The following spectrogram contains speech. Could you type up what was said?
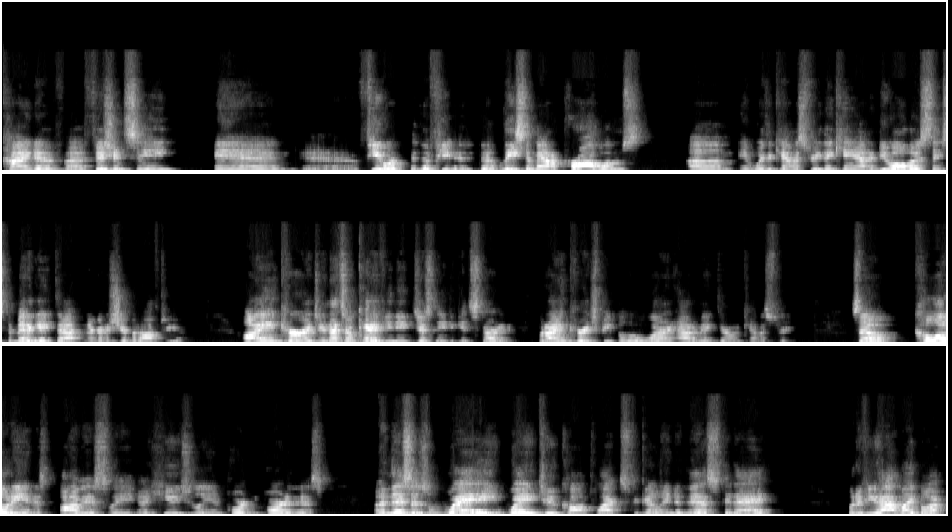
kind of efficiency and uh, fewer the, few, the least amount of problems um, with the chemistry they can and do all those things to mitigate that and they're going to ship it off to you. I encourage and that's okay if you need just need to get started but i encourage people to learn how to make their own chemistry. So collodion is obviously a hugely important part of this and this is way way too complex to go into this today but if you have my book,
